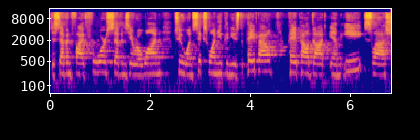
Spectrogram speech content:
to 754-701-2161. You can use the PayPal, paypal.me slash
